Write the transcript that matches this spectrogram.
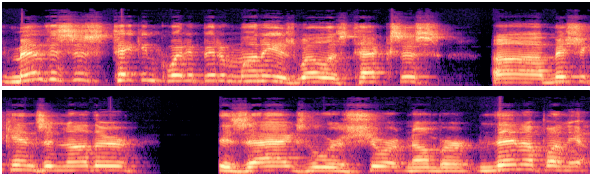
Memphis is taking quite a bit of money as well as Texas. Uh, Michigan's another. The Zags, who are a short number. And then up on the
